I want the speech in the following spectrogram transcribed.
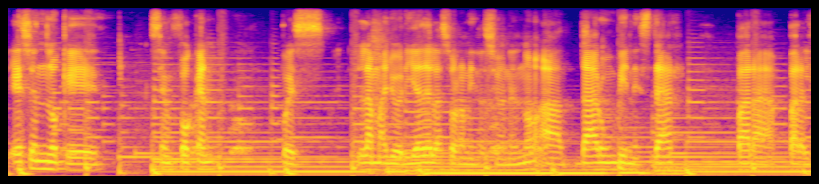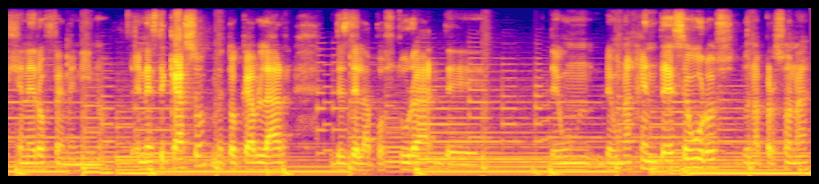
es en lo que se enfocan pues la mayoría de las organizaciones, ¿no? A dar un bienestar para, para el género femenino. En este caso me toca hablar desde la postura de de un, agente de seguros, de una persona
